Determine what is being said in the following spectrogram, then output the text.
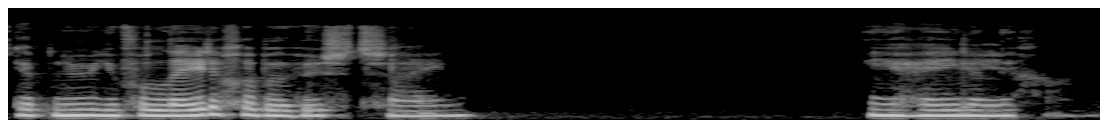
Je hebt nu je volledige bewustzijn in je hele lichaam.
